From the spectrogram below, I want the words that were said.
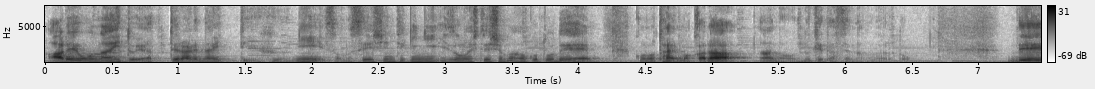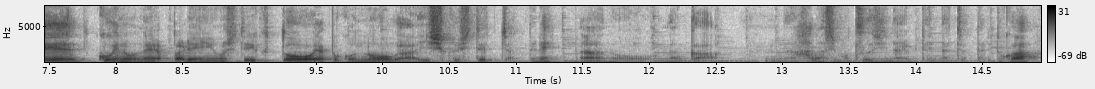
あれをないとやってられないっていうふうにその精神的に依存してしまうことでこの大麻からあの抜け出せなくなると。でこういうのをねやっぱ連用していくとやっぱこう脳が萎縮してっちゃってねあのなんか話も通じないみたいになっちゃったりとか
